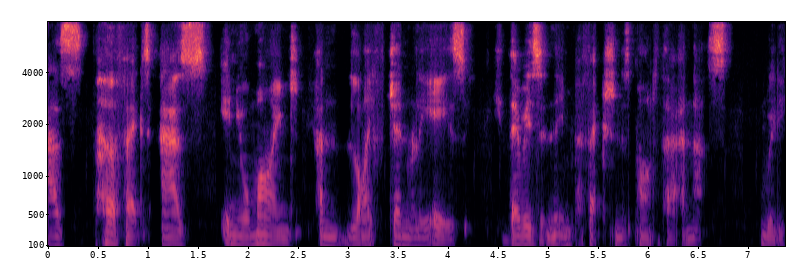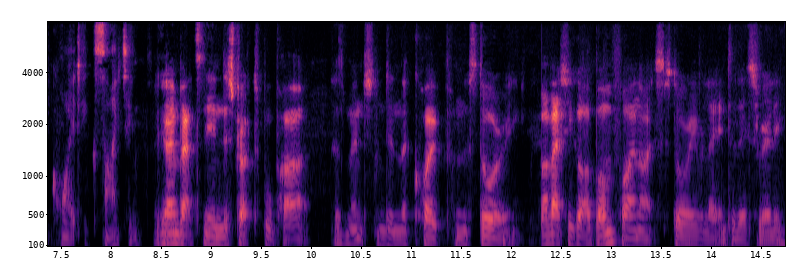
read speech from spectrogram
as perfect as in your mind and life generally is. There is an imperfection as part of that, and that's really quite exciting. Going back to the indestructible part, as mentioned in the quote from the story. I've actually got a bonfire night story relating to this, really.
